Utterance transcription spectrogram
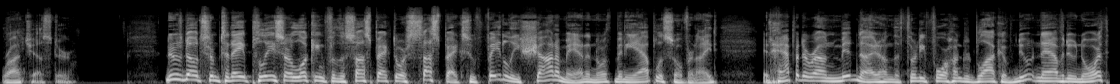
Rochester. News notes from today. Police are looking for the suspect or suspects who fatally shot a man in North Minneapolis overnight. It happened around midnight on the 3400 block of Newton Avenue North.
